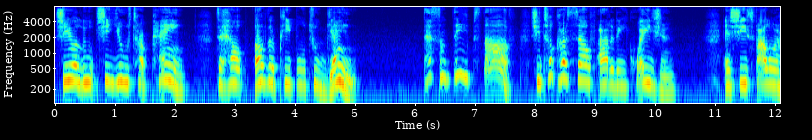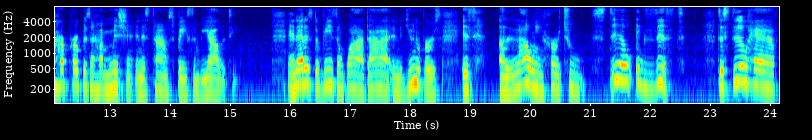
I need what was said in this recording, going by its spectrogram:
She allude, she used her pain to help other people to gain. That's some deep stuff. She took herself out of the equation and she's following her purpose and her mission in this time, space, and reality. And that is the reason why God in the universe is allowing her to still exist, to still have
